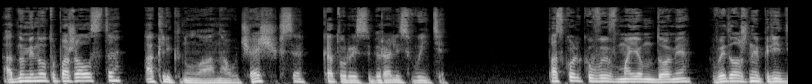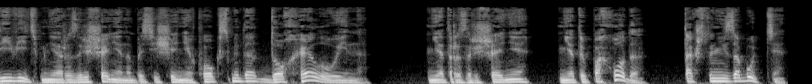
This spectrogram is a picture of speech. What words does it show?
«Одну минуту, пожалуйста», — окликнула она учащихся, которые собирались выйти. Поскольку вы в моем доме, вы должны предъявить мне разрешение на посещение Хоксмида до Хэллоуина. Нет разрешения, нет и похода, так что не забудьте».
